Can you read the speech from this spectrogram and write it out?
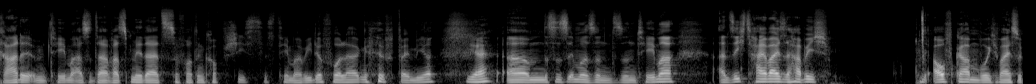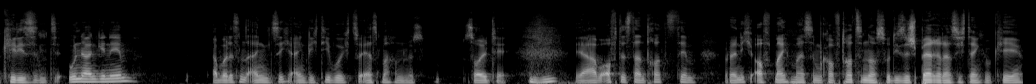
Gerade im Thema, also da, was mir da jetzt sofort in den Kopf schießt, das Thema Wiedervorlagen bei mir. Ja, Ähm, das ist immer so ein, so ein Thema. An sich teilweise habe ich Aufgaben, wo ich weiß, okay, die sind unangenehm, aber das sind an sich eigentlich die, wo ich zuerst machen muss, sollte. Ja, aber oft ist dann trotzdem, oder nicht oft, manchmal ist im Kopf trotzdem noch so diese Sperre, dass ich denke, okay,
